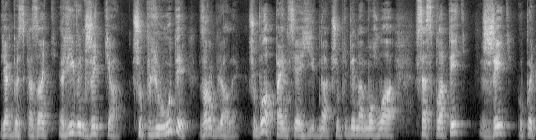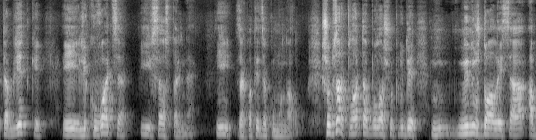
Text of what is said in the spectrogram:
як би сказати, рівень життя, щоб люди заробляли, щоб була пенсія гідна, щоб людина могла все сплатити, жити, купити таблетки і лікуватися, і все остальне. і заплатити за комуналку. Щоб зарплата була, щоб люди не нуждалися, а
